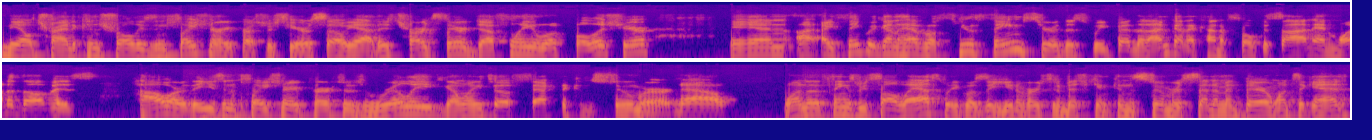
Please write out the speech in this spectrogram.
you know trying to control these inflationary pressures here. So yeah, these charts there definitely look bullish here. And I, I think we're going to have a few themes here this week, Ben, that I'm going to kind of focus on. And one of them is how are these inflationary pressures really going to affect the consumer? Now, one of the things we saw last week was the University of Michigan consumer sentiment there once again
